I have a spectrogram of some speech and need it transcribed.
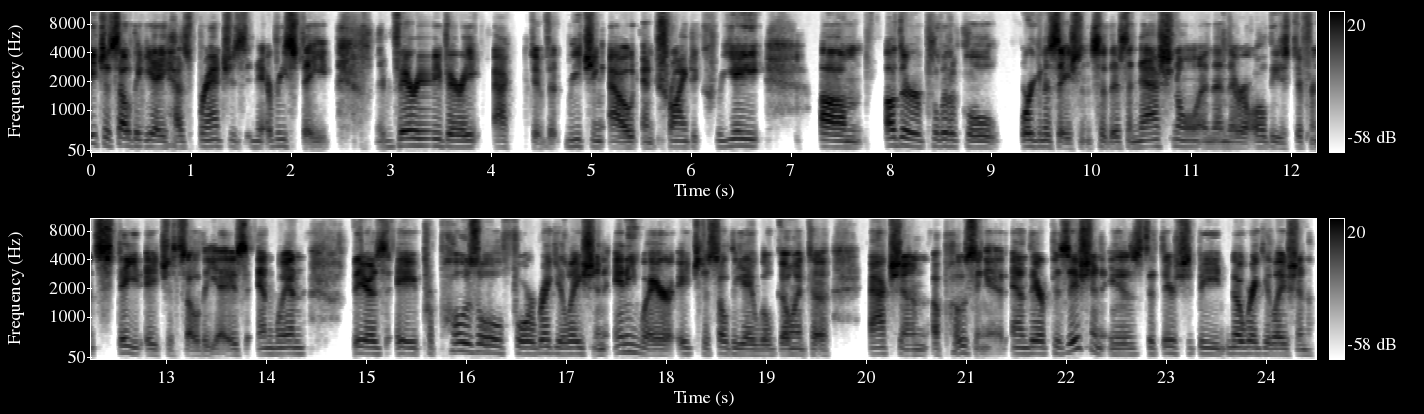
HSLDA has branches in every state. They're very, very active at reaching out and trying to create um, other political organizations. So there's a national, and then there are all these different state HSLDAs. And when there's a proposal for regulation anywhere, HSLDA will go into action opposing it. And their position is that there should be no regulation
